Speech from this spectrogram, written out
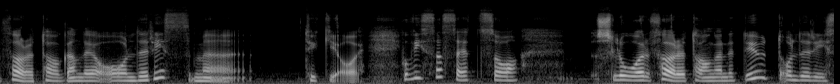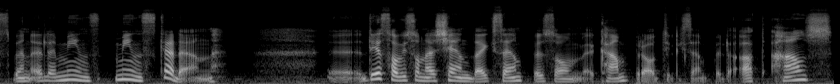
företagande och ålderism, eh, tycker jag. På vissa sätt så slår företagandet ut ålderismen eller mins, minskar den. Eh, Dels har vi sådana kända exempel som Kamprad till exempel. Att hans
